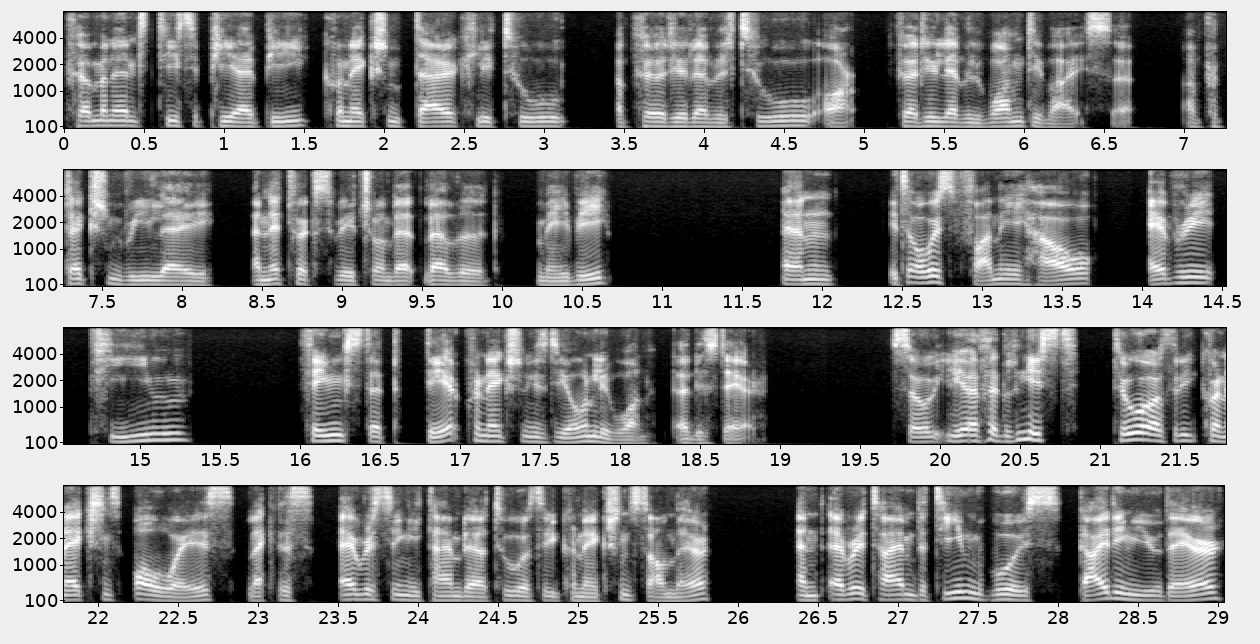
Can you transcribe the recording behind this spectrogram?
permanent TCP IP connection directly to a Purdue level 2 or Purdue level 1 device, uh, a protection relay, a network switch on that level, maybe. And it's always funny how every team thinks that their connection is the only one that is there. So you have at least two or three connections always, like this every single time there are two or three connections down there. And every time the team who is guiding you there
